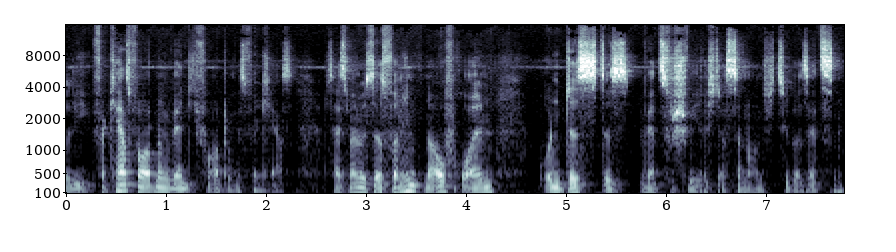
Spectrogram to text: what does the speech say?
So die Verkehrsverordnung wäre die Verordnung des Verkehrs. Das heißt, man müsste das von hinten aufrollen und das, das wäre zu schwierig, das dann ordentlich zu übersetzen.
